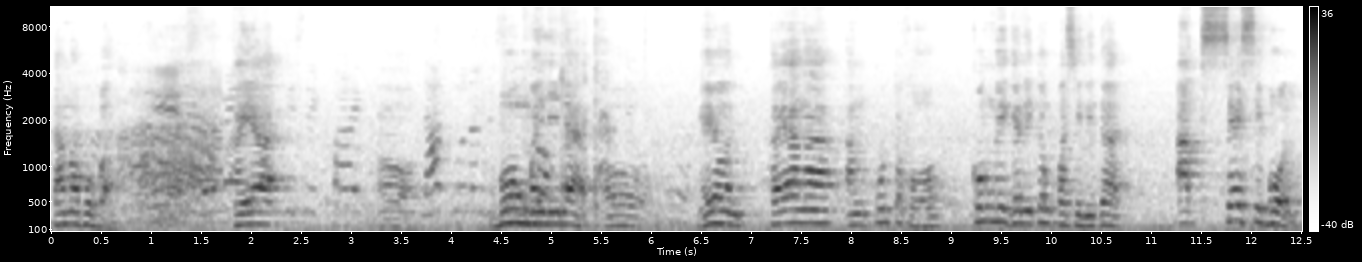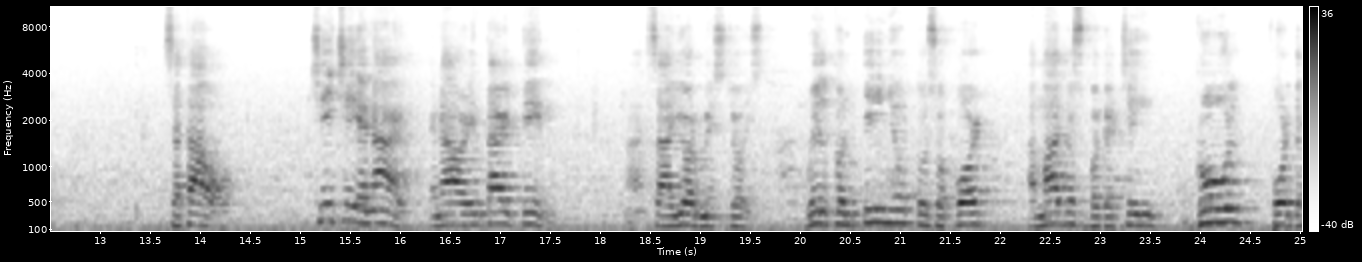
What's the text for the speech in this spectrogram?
Tama po ba? Kaya, oh, buong Maynila. Oh. Ngayon, kaya nga ang punto ko, kung may ganitong pasilidad, accessible sa tao, Chichi and I and our entire team ah, sa Your Miss Joyce will continue to support Amados Bagaching goal for the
